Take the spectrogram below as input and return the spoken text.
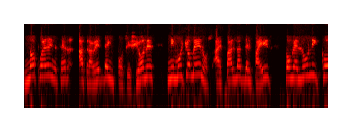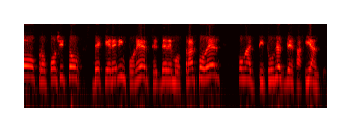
no pueden ser a través de imposiciones ni mucho menos a espaldas del país, con el único propósito de querer imponerse, de demostrar poder con actitudes desafiantes.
